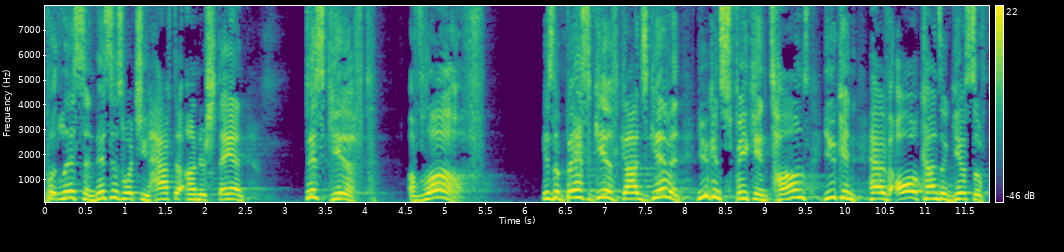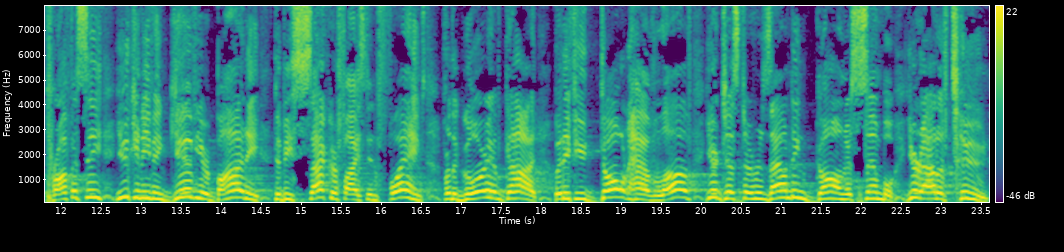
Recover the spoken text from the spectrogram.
but listen, this is what you have to understand. This gift of love is the best gift God's given. You can speak in tongues. You can have all kinds of gifts of prophecy. You can even give your body to be sacrificed in flames for the glory of God. But if you don't have love, you're just a resounding gong, a cymbal. You're out of tune.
